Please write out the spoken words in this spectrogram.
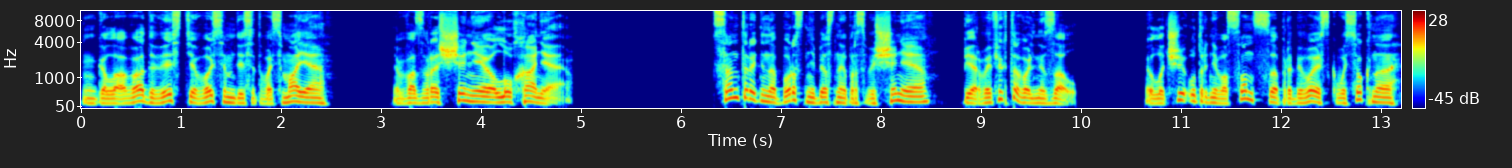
Глава 288. Возвращение Луханя. Центр единоборств Небесное Просвещение. Первый фехтовальный зал. Лучи утреннего солнца, пробиваясь сквозь окна,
